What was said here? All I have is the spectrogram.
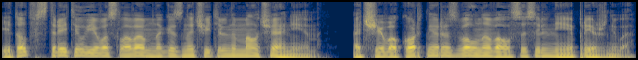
и тот встретил его слова многозначительным молчанием, отчего Кортни разволновался сильнее прежнего.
